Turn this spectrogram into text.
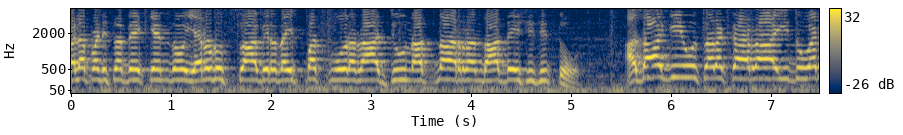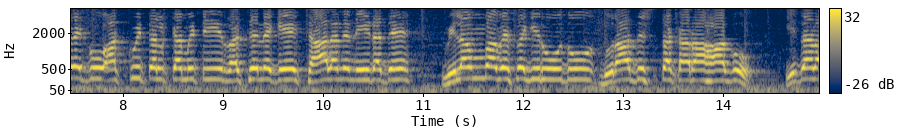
ಒಳಪಡಿಸಬೇಕೆಂದು ಎರಡು ಸಾವಿರದ ಇಪ್ಪತ್ತ್ ಮೂರರ ಜೂನ್ ಹದಿನಾರರಂದು ಆದೇಶಿಸಿತ್ತು. ಅದಾಗಿಯೂ ಸರ್ಕಾರ ಇದುವರೆಗೂ ಅಕ್ವಿಟಲ್ ಕಮಿಟಿ ರಚನೆಗೆ ಚಾಲನೆ ನೀಡದೆ ವಿಳಂಬವೆಸಗಿರುವುದು ದುರಾದೃಷ್ಟಕರ ಹಾಗೂ ಇದರ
